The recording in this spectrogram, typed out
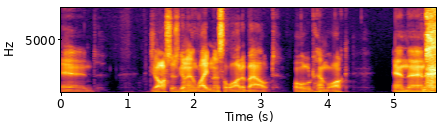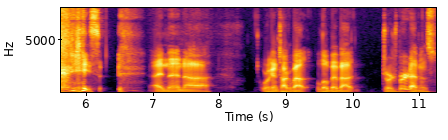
And Josh is going to enlighten us a lot about old hemlock, and then he's, and then uh, we're going to talk about a little bit about George Bird Evans,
